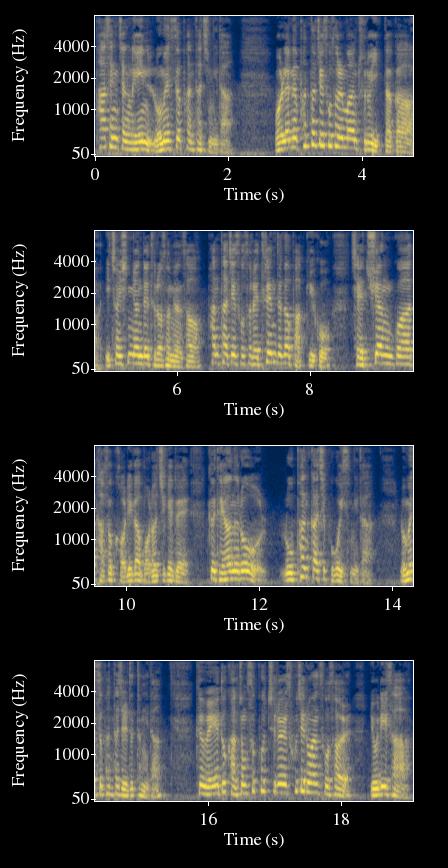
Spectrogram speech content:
파생 장르인 로맨스 판타지입니다. 원래는 판타지 소설만 주로 읽다가 2010년대 들어서면서 판타지 소설의 트렌드가 바뀌고 제 취향과 다소 거리가 멀어지게 돼 그 대안으로 로판까지 보고 있습니다. 로맨스 판타지를 뜻합니다. 그 외에도 각종 스포츠를 소재로 한 소설, 요리사,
